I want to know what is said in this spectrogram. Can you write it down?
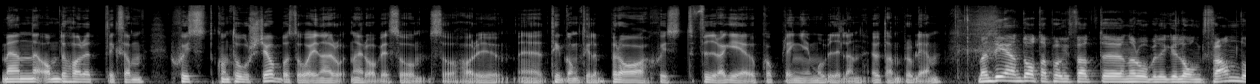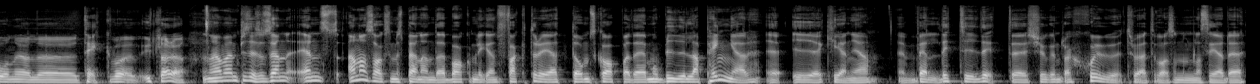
men om du har ett liksom, schysst kontorsjobb och så i Nairobi så, så har du ju eh, tillgång till en bra, schysst 4G-uppkoppling i mobilen utan problem. Men det är en datapunkt för att eh, Nairobi ligger långt fram då när det gäller tech. Ytterligare? Ja, men precis. Och sen en annan sak som är spännande, bakomliggande faktor, är att de skapade mobila pengar i Kenya väldigt tidigt. 2007 tror jag att det var som de lanserade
